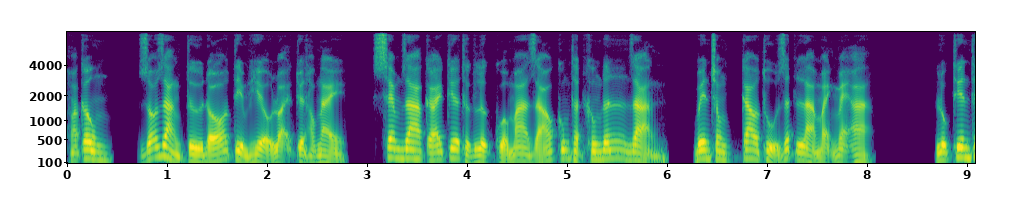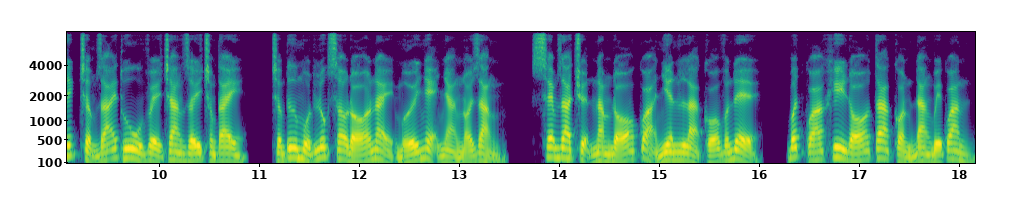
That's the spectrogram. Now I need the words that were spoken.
Hóa công, rõ ràng từ đó tìm hiểu loại tuyệt học này, xem ra cái kia thực lực của ma giáo cũng thật không đơn giản, bên trong cao thủ rất là mạnh mẽ a. Lục Thiên Thích chậm rãi thu về trang giấy trong tay, chấm tư một lúc sau đó này mới nhẹ nhàng nói rằng, xem ra chuyện năm đó quả nhiên là có vấn đề, bất quá khi đó ta còn đang bế quan,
